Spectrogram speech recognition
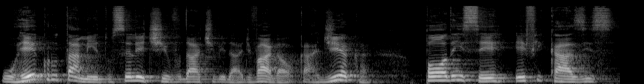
o recrutamento seletivo da atividade vagal cardíaca podem ser eficazes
